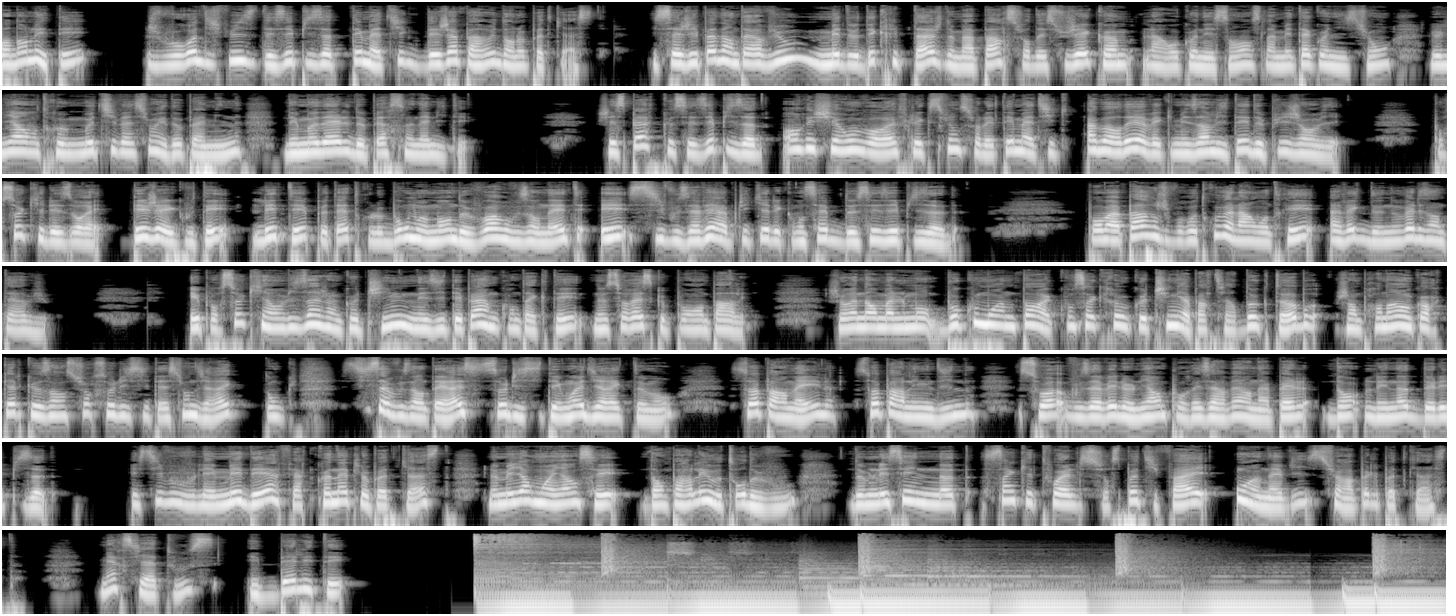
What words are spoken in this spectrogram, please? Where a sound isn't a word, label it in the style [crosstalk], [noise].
Pendant l'été, je vous rediffuse des épisodes thématiques déjà parus dans le podcast. Il s'agit pas d'interviews, mais de décryptage de ma part sur des sujets comme la reconnaissance, la métacognition, le lien entre motivation et dopamine, des modèles de personnalité. J'espère que ces épisodes enrichiront vos réflexions sur les thématiques abordées avec mes invités depuis janvier. Pour ceux qui les auraient déjà écoutés, l'été peut être le bon moment de voir où vous en êtes et si vous avez appliqué les concepts de ces épisodes. Pour ma part, je vous retrouve à la rentrée avec de nouvelles interviews. Et pour ceux qui envisagent un coaching, n'hésitez pas à me contacter, ne serait-ce que pour en parler. J'aurai normalement beaucoup moins de temps à consacrer au coaching à partir d'octobre, j'en prendrai encore quelques-uns sur sollicitation directe, donc si ça vous intéresse, sollicitez-moi directement, soit par mail, soit par LinkedIn, soit vous avez le lien pour réserver un appel dans les notes de l'épisode. Et si vous voulez m'aider à faire connaître le podcast, le meilleur moyen c'est d'en parler autour de vous, de me laisser une note 5 étoiles sur Spotify ou un avis sur Apple Podcast. Merci à tous et bel été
